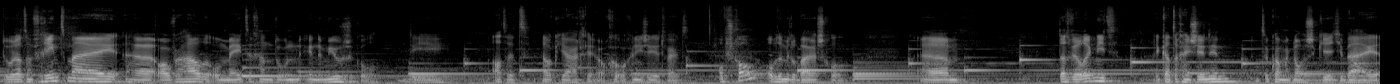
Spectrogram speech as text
Doordat een vriend mij uh, overhaalde om mee te gaan doen in de musical. Die altijd elk jaar ge georganiseerd werd. Op school? Op de middelbare school. Um, dat wilde ik niet. Ik had er geen zin in. En toen kwam ik nog eens een keertje bij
